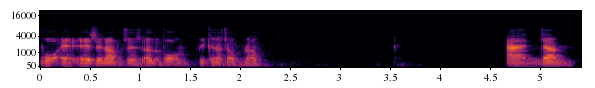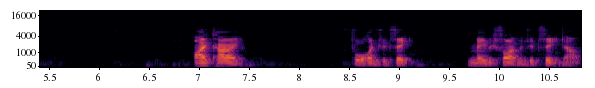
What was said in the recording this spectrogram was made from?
what it is in ounces at the bottom because I don't know. And um, I carry 400 feet, maybe 500 feet now.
